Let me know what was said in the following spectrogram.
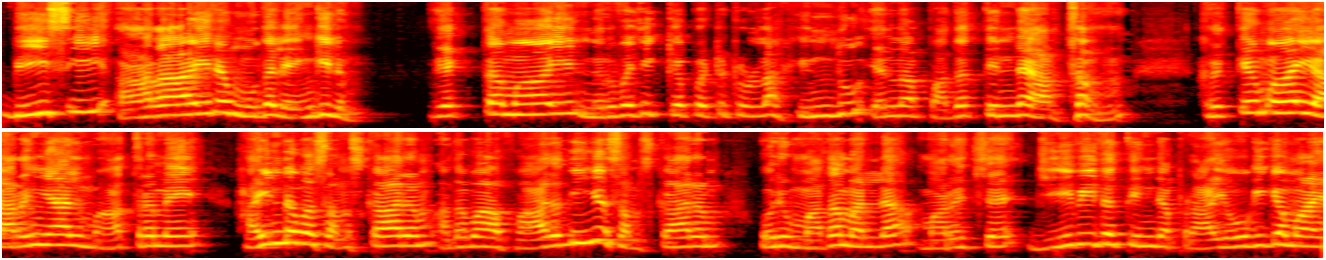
ബി സി ആറായിരം മുതലെങ്കിലും വ്യക്തമായി നിർവചിക്കപ്പെട്ടിട്ടുള്ള ഹിന്ദു എന്ന പദത്തിന്റെ അർത്ഥം കൃത്യമായി അറിഞ്ഞാൽ മാത്രമേ ഹൈന്ദവ സംസ്കാരം അഥവാ ഭാരതീയ സംസ്കാരം ഒരു മതമല്ല മറിച്ച് ജീവിതത്തിന്റെ പ്രായോഗികമായ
